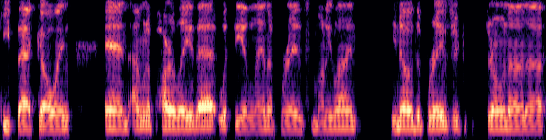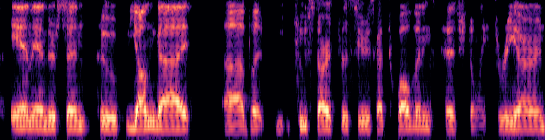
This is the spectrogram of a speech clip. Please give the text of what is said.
keep that going. And I'm going to parlay that with the Atlanta Braves money line. You know, the Braves are throwing on uh, Ian Anderson, who young guy, uh, but two starts this year. He's got 12 innings pitched, only three earned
